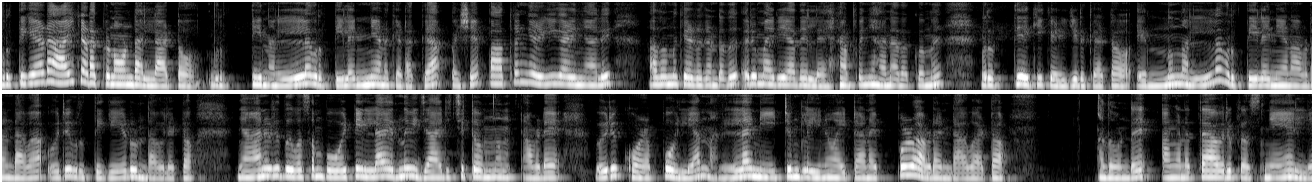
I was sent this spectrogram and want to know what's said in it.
വൃത്തികേടായി കിടക്കണോണ്ടല്ല കേട്ടോ വൃത്തി നല്ല വൃത്തിയിൽ തന്നെയാണ് കിടക്കുക. പക്ഷേ പാത്രം കഴുകി കഴിഞ്ഞാൽ അതൊന്ന് കഴുകേണ്ടത് ഒരു മര്യാദയല്ലേ? അപ്പോൾ ഞാൻ അതൊക്കെ ഒന്ന് വൃത്തിയാക്കി കഴുകിയെടുക്കുക കേട്ടോ എന്നും നല്ല വൃത്തിയിൽ തന്നെയാണ് അവിടെ ഉണ്ടാവുക. ഒരു വൃത്തികേടും ഉണ്ടാവില്ല കേട്ടോ ഞാനൊരു ദിവസം പോയിട്ടില്ല എന്ന് വിചാരിച്ചിട്ടൊന്നും അവിടെ ഒരു കുഴപ്പമില്ല നല്ല നീറ്റും ക്ലീനും ആയിട്ടാണ് എപ്പോഴും അവിടെ ഉണ്ടാവുക കേട്ടോ അതുകൊണ്ട് അങ്ങനത്തെ ആ ഒരു പ്രശ്നമേ ഇല്ല.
